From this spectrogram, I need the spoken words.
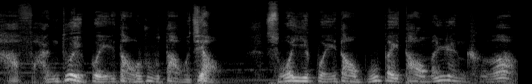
他反对鬼道入道教，所以鬼道不被道门认可。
